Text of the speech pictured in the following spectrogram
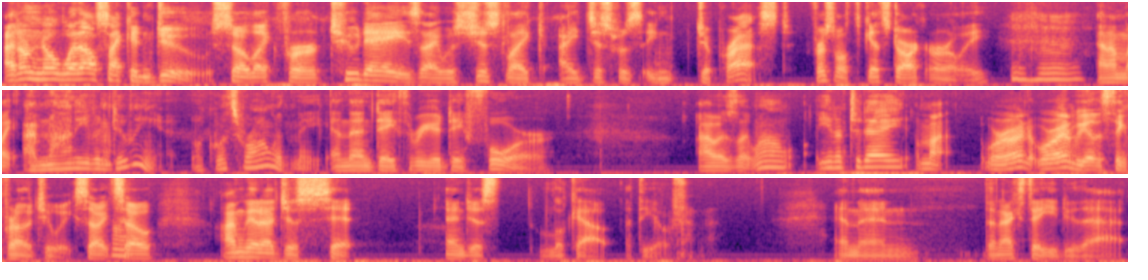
I don't know what else I can do. So like for two days, I was just like I just was in, depressed. First of all, it gets dark early, mm-hmm. and I'm like I'm not even doing it. Like what's wrong with me? And then day three or day four, I was like, well, you know, today I'm not, we're we're gonna be on this thing for another two weeks. So so I'm gonna just sit and just look out at the ocean, and then the next day you do that,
